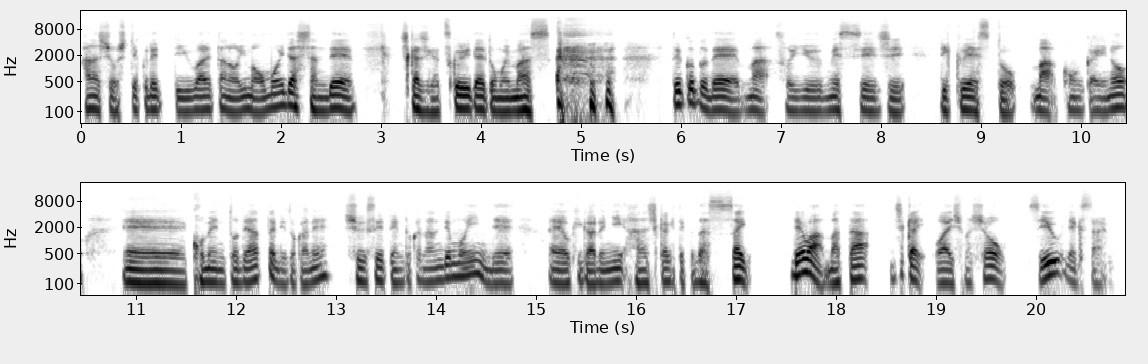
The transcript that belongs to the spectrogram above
話をしてくれって言われたのを今思い出したんで、近々作りたいと思います。ということで、まあそういうメッセージ、リクエスト、まあ今回の、えー、コメントであったりとかね、修正点とか何でもいいんで、えー、お気軽に話しかけてください。ではまた次回お会いしましょう。See you next time.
